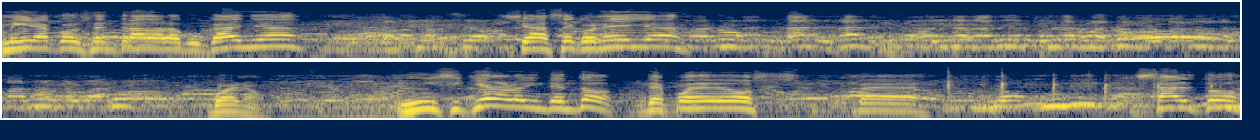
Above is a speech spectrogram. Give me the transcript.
Mira concentrado a la cucaña. Se hace con ella. Bueno, ni siquiera lo intentó. Después de dos eh, saltos.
